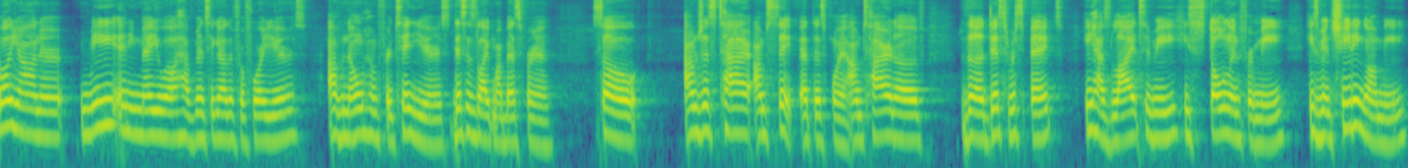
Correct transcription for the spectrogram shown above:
Well, Your Honor, me and Emmanuel have been together for four years. I've known him for 10 years. This is like my best friend. So I'm just tired. I'm sick at this point. I'm tired of the disrespect. He has lied to me. He's stolen from me. He's been cheating on me.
